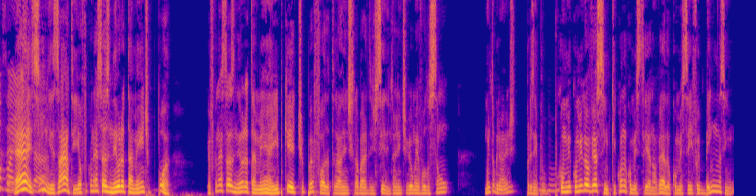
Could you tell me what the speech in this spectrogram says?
acontecer. ainda. É, sim, exato. E eu fico nessas neuras também, tipo, porra. Eu fico nessas neuras também aí, porque, tipo, é foda, tá? A gente trabalha desde cedo, então a gente vê uma evolução muito grande. Por exemplo, Uhum. comi- comigo eu vi assim, porque quando eu comecei a novela, eu comecei e foi bem assim.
